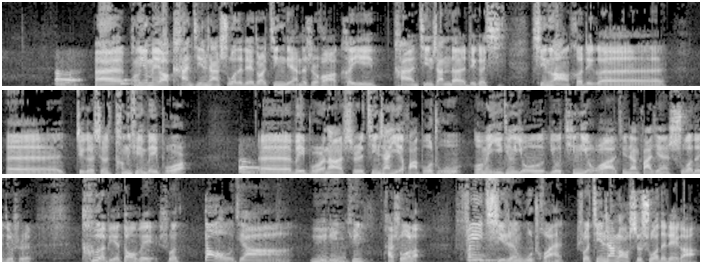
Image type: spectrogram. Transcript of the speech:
嗯呃，朋友们要看金山说的这段经典的时候啊，可以看金山的这个新新浪和这个呃这个是腾讯微博。嗯。呃，微博呢是金山夜话博主，我们已经有有听友啊，金山发现说的就是特别到位，说道家御林军，他说了，非其人勿传，说金山老师说的这个啊，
